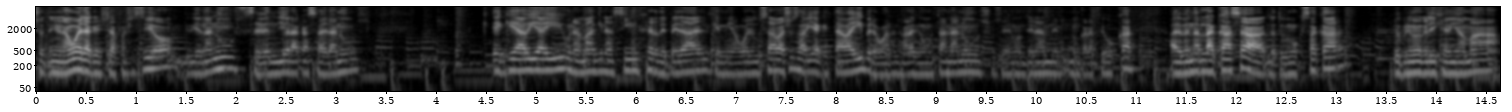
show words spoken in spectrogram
yo tenía una abuela que ya falleció, vivía en Lanús, se vendió la casa de Lanús. Eh, que había ahí una máquina Singer de pedal que mi abuela usaba. Yo sabía que estaba ahí, pero bueno, la verdad que como está en Lanús, yo soy de Monte Grande, nunca la fui a buscar. Al vender la casa, la tuvimos que sacar. Lo primero que le dije a mi mamá,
